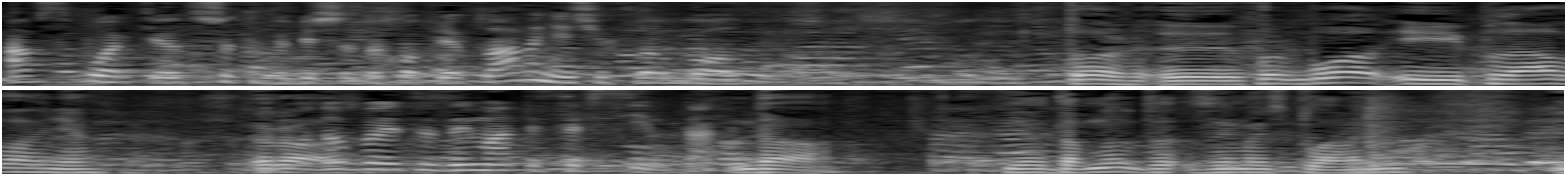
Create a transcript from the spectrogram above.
А в спорті, от що тебе більше захоплює плавання чи флорбол? Тож, е, футбол і плавання. Раз. Подобається займатися всім, так? Да. Я давно д- займаюся плаванням і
